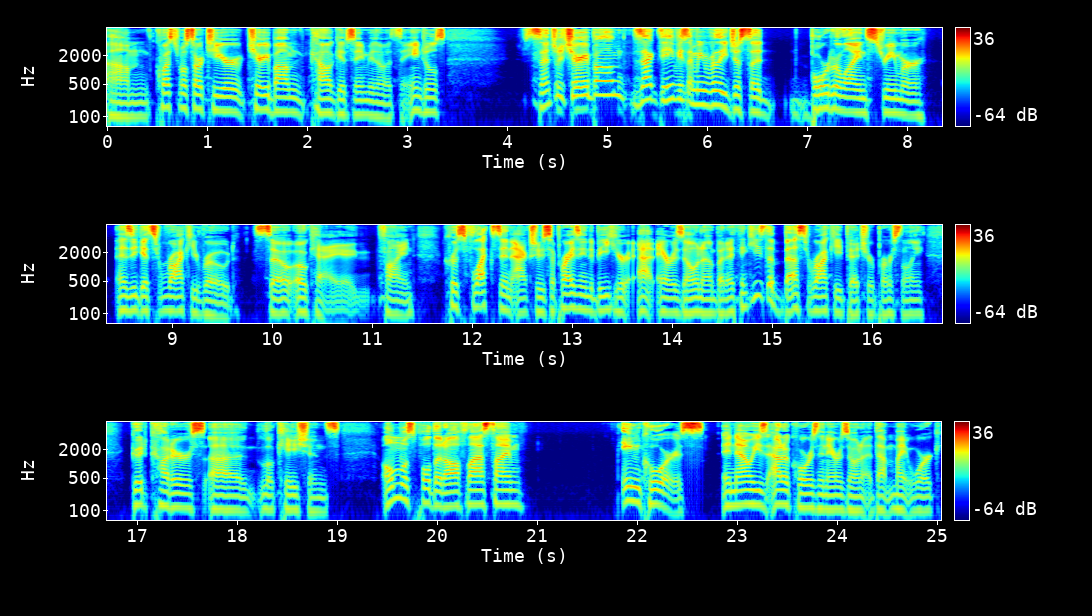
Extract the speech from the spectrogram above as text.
Um, questionable start here, Cherry Bomb, Kyle Gibson, even though it's the Angels. Essentially, Cherry Bomb, Zach Davies, I mean, really just a borderline streamer as he gets Rocky Road. So, okay, fine. Chris Flexen, actually, surprising to be here at Arizona, but I think he's the best Rocky pitcher personally. Good cutters, uh, locations. Almost pulled it off last time in Coors, and now he's out of Coors in Arizona. That might work.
